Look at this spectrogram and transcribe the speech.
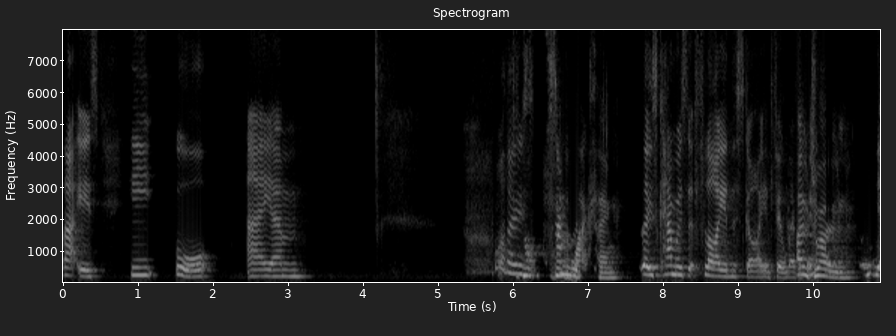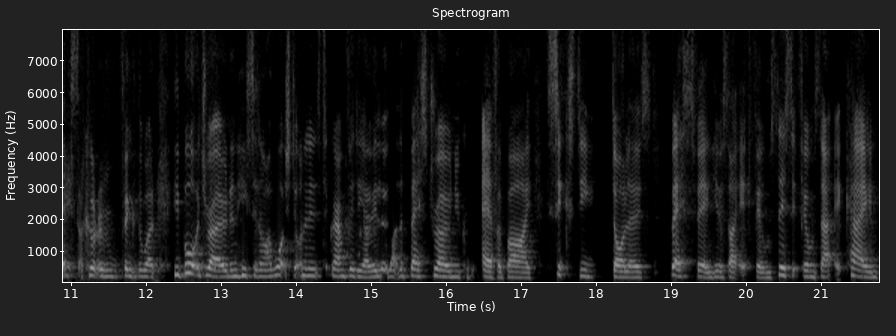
that is, he bought a, um, what are those? not, it's not a cameras, black thing. those cameras that fly in the sky and film everything. Oh, drone. Yes, I couldn't even think of the word. He bought a drone and he said, Oh, I watched it on an Instagram video. It looked like the best drone you could ever buy. $60, best thing. He was like, It films this, it films that. It came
